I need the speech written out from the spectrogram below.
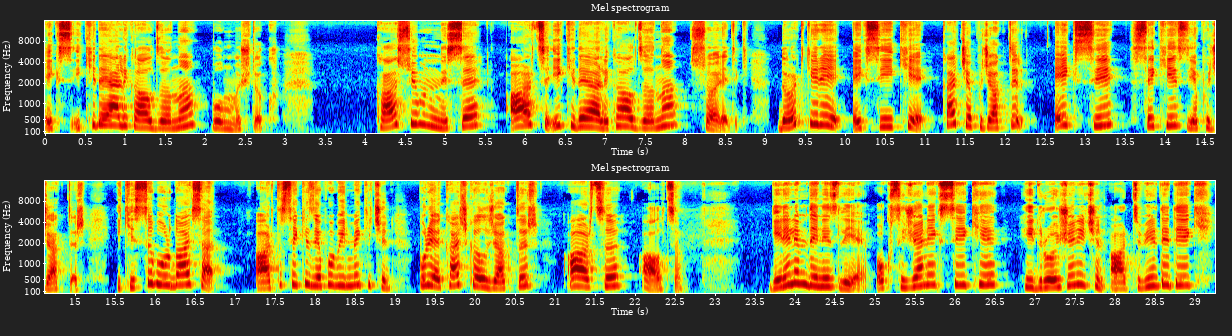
eksi 2 değerlik aldığını bulmuştuk. Kalsiyumun ise artı 2 değerlik aldığını söyledik. 4 kere eksi 2 kaç yapacaktır? Eksi 8 yapacaktır. İkisi buradaysa artı 8 yapabilmek için buraya kaç kalacaktır? Artı 6. Gelelim Denizli'ye. Oksijen eksi 2, hidrojen için artı 1 dedik.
